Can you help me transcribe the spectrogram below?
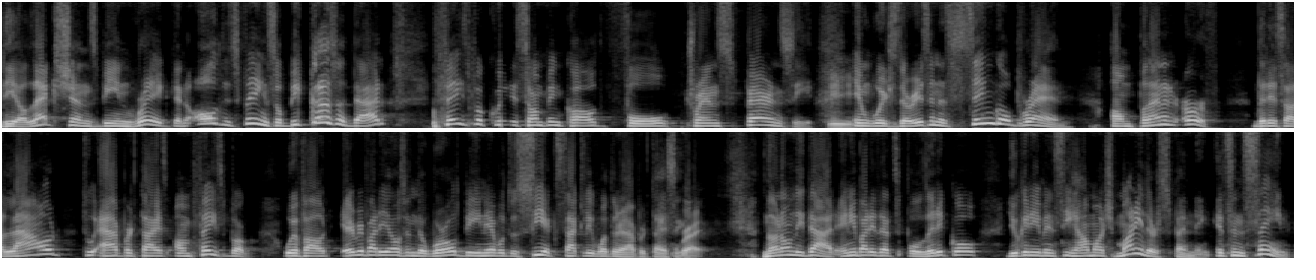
the elections being rigged and all these things. So, because of that, Facebook created something called full transparency, mm. in which there isn't a single brand on planet Earth that is allowed to advertise on Facebook without everybody else in the world being able to see exactly what they're advertising. Right. Not only that, anybody that's political, you can even see how much money they're spending. It's insane.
